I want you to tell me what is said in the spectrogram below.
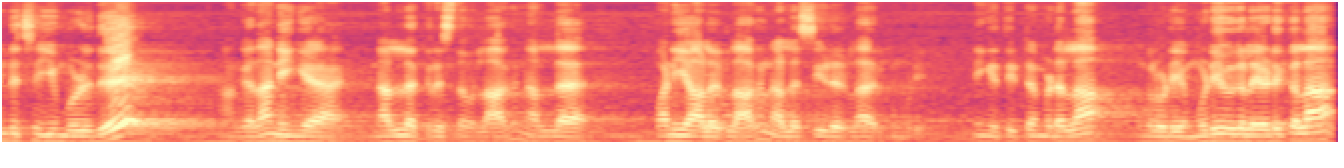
என்று செய்யும் பொழுது அங்கதான் நீங்கள் நல்ல கிறிஸ்தவர்களாக நல்ல பணியாளர்களாக நல்ல சீடர்களாக இருக்க முடியும். நீங்கள் திட்டமிடலாம் உங்களுடைய முடிவுகளை எடுக்கலாம்.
